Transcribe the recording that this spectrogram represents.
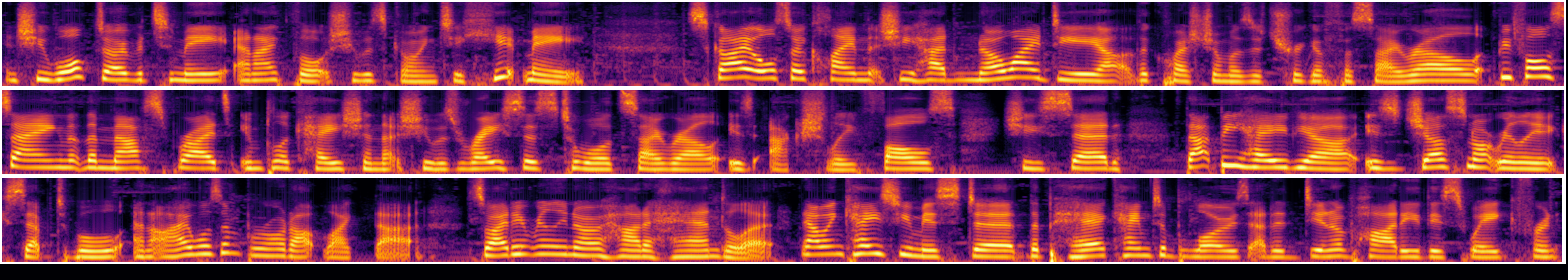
and she walked over to me and I thought she was going to hit me. Skye also claimed that she had no idea the question was a trigger for Cyrell, before saying that the MAFS bride's implication that she was racist towards Cyrell is actually false. She said, that behavior is just not really acceptable, and I wasn't brought up like that, so I didn't really know how to handle it. Now, in case you missed it, the pair came to blows at a dinner party this week for an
